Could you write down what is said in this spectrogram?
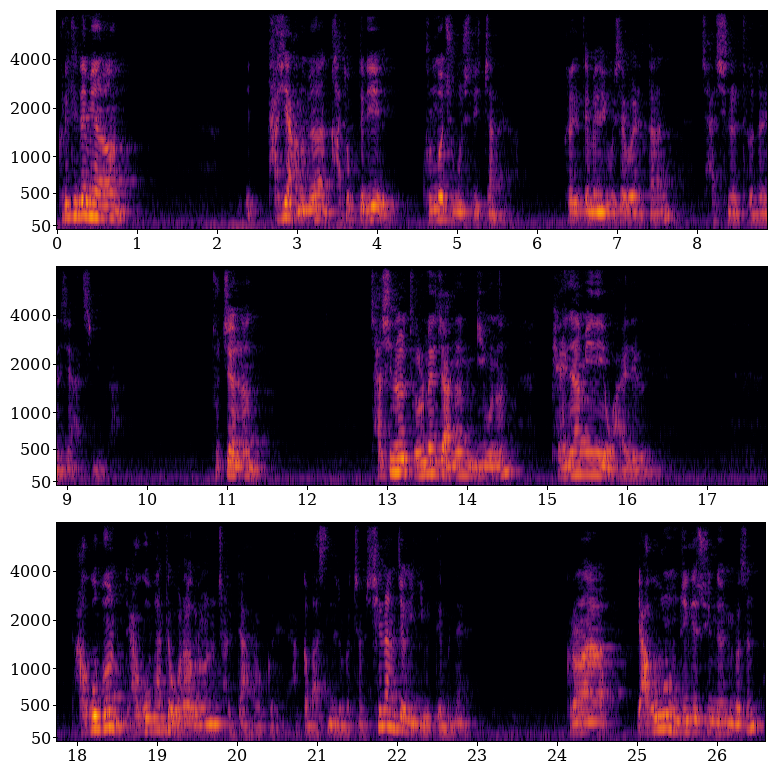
그렇게 되면 다시 안 오면 가족들이 굶어 죽을 수도 있잖아요. 그렇기 때문에 요셉은 일단 자신을 드러내지 않습니다. 둘째는 자신을 드러내지 않는 이유는 베냐민이 와야 되거든요. 야곱은 야곱한테 오라 그러면 절대 안 올 거예요. 아까 말씀드린 것처럼 신앙적인 이유 때문에. 그러나 야곱을 움직일 수 있는 것은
